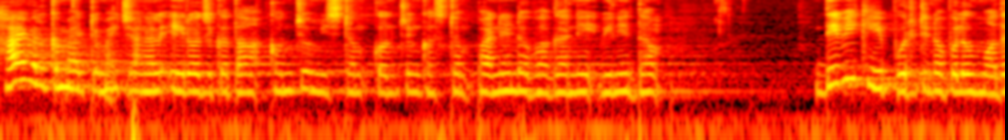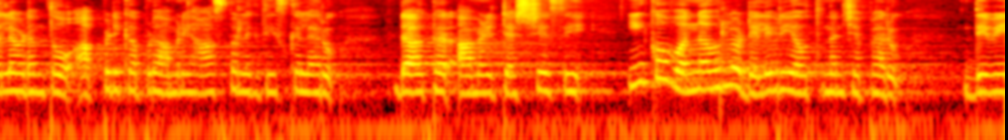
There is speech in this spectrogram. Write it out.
Hi welcome back to my channel ఈరోజు కథ కొంచెం ఇష్టం కొంచెం కష్టం పన్నెండవ భాగాన్ని వినిద్దాం. దివికి పురిటి నొప్పులు మొదలవడంతో అప్పటికప్పుడు ఆమెని హాస్పిటల్కి తీసుకెళ్ళారు. డాక్టర్ ఆమెని టెస్ట్ చేసి ఇంకో వన్ అవర్లో డెలివరీ అవుతుందని చెప్పారు. దివి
